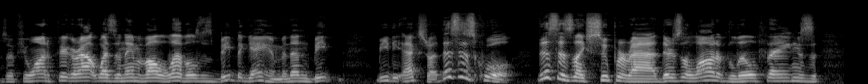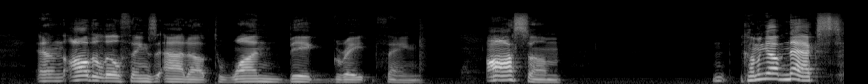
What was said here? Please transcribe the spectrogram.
So if you want to figure out what's the name of all the levels, just beat the game and then beat beat the extra. This is cool. This is like super rad. There's a lot of little things, and all the little things add up to one big great thing. Awesome. Coming up next,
